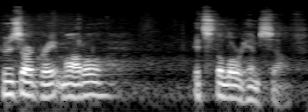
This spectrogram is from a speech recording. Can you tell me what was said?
Who's our great model? It's the Lord Himself.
